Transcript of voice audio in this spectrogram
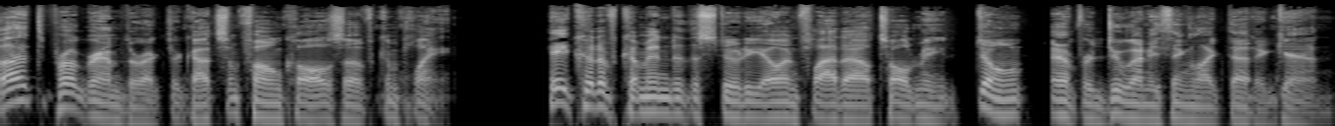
but the program director got some phone calls of complaint. He could have come into the studio and flat out told me, Don't ever do anything like that again.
